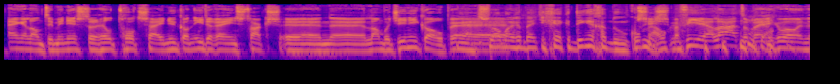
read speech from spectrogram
Engeland de minister heel trots zei... nu kan iedereen straks eh, een eh, Lamborghini kopen. ja, zomaar een beetje gekke dingen gaan doen. Kom Precies, nou. maar vier jaar later ben je gewoon,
